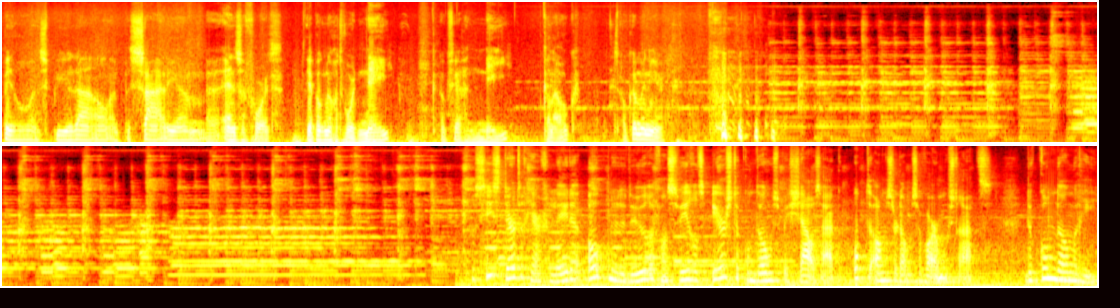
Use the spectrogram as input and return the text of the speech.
pil en spiraal en pessarium eh, enzovoort. Je hebt ook nog het woord nee. Je kan ook zeggen nee. Kan ook. Dat is ook een manier. Precies 30 jaar geleden openden de deuren van 's werelds eerste condoomspeciaalzaak op de Amsterdamse Warmoestraat. De Condomerie.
